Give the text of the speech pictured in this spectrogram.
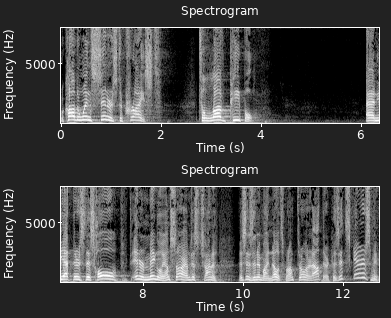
We're called to win sinners to Christ, to love people. And yet there's this whole intermingling. I'm sorry, I'm just trying to, this isn't in my notes, but I'm throwing it out there because it scares me.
